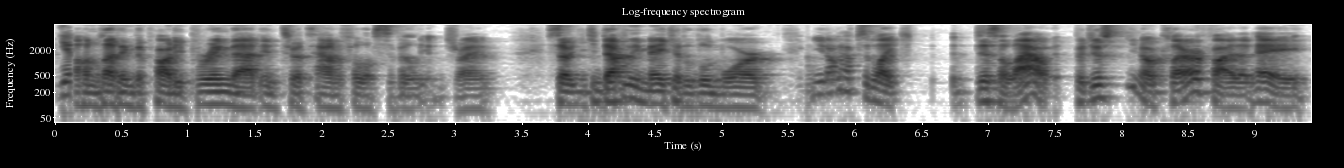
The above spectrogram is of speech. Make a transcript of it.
yep. on letting the party bring that into a town full of civilians, right? So you can definitely make it a little more. You don't have to like disallow it, but just you know clarify that hey,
